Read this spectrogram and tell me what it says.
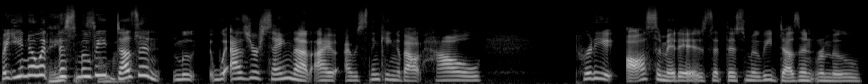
But you know what? Thank this you so movie doesn't move. As you're saying that, I, I was thinking about how pretty awesome it is that this movie doesn't remove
